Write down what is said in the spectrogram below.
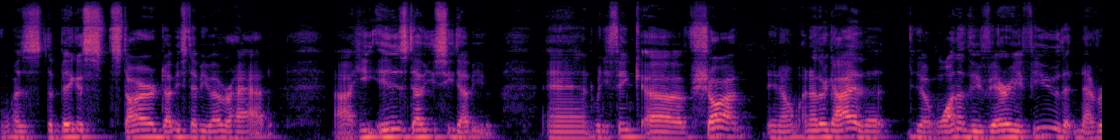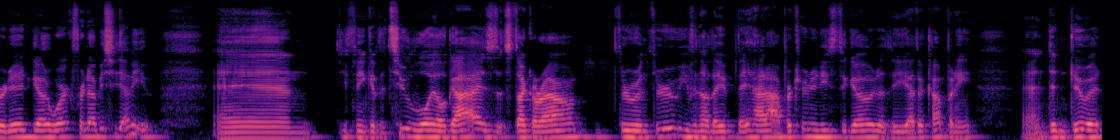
was the biggest star WCW ever had. Uh, he is WCW. And when you think of Shawn, you know, another guy that, you know, one of the very few that never did go to work for WCW. And you think of the two loyal guys that stuck around through and through, even though they, they had opportunities to go to the other company and didn't do it.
